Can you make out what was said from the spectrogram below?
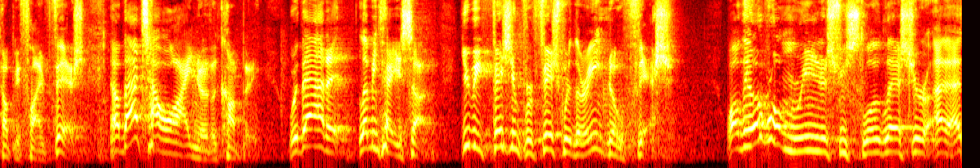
help you find fish. Now, that's how I know the company. Without it, let me tell you something. You'd be fishing for fish where there ain't no fish. While the overall marine industry slowed last year, uh, uh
